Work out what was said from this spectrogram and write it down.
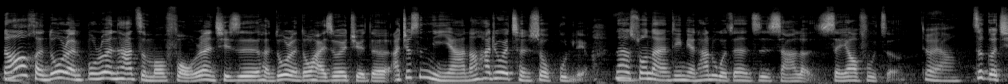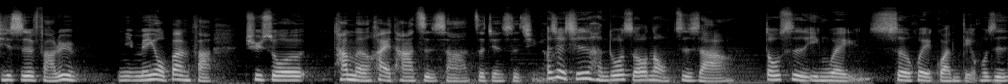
然后很多人不论他怎么否认，其实很多人都还是会觉得啊，就是你呀、然后他就会承受不了。那说难听点，他如果真的自杀了，谁要负责？对啊，这个其实法律你没有办法去说他们害他自杀这件事情啊而。且其实很多时候那种自杀都是因为社会观点或是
